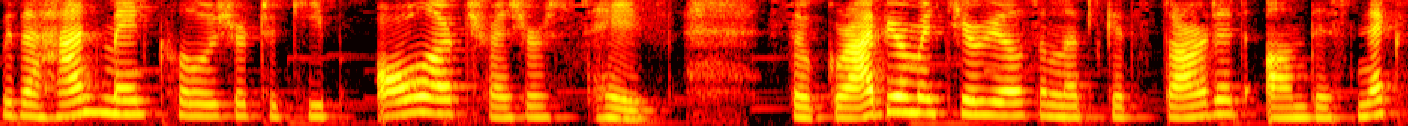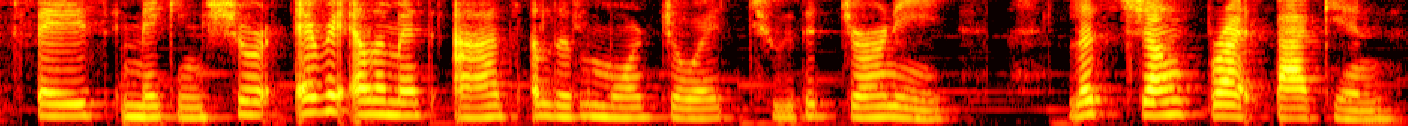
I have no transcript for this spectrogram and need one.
with a handmade closure to keep all our treasures safe. So grab your materials and let's get started on this next phase, making sure every element adds a little more joy to the journey. Let's jump right back in.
